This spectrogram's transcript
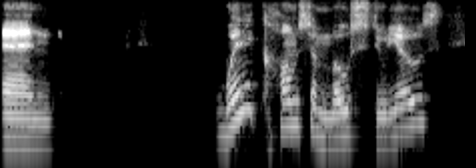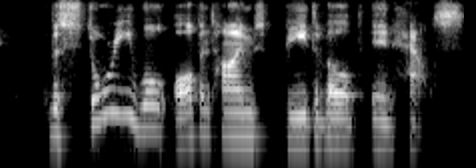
And when it comes to most studios, the story will oftentimes be developed in house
